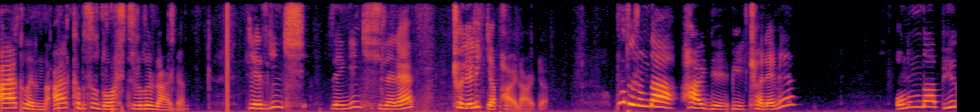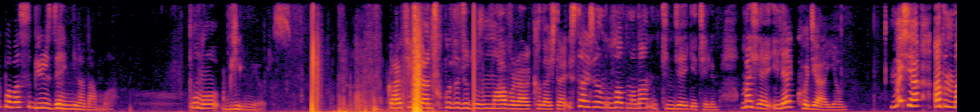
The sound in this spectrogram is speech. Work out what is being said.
ayaklarında ayakkabısız dolaştırılırlardı. Gezgin kişi, zengin kişilere kölelik yaparlardı. Bu durumda Haydi bir köle mi? Onun da büyük babası bir zengin adam mı? Bunu bilmiyoruz. Gerçekten çok üzücü durumlar var arkadaşlar. İsterseniz uzatmadan ikinciye geçelim. Maşa ile koca ayı. Maşa adında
